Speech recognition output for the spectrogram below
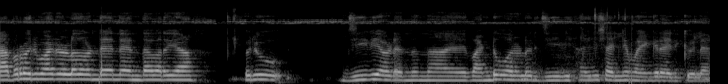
റബ്ബർ ഒരുപാടുള്ളത് കൊണ്ട് തന്നെ എന്താ പറയുക ഒരു ജീവി അവിടെ എന്തെന്നാ വണ്ട് പോലുള്ള ഒരു ജീവി അതിന് ശല്യം ഭയങ്കരമായിരിക്കും അല്ലേ?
